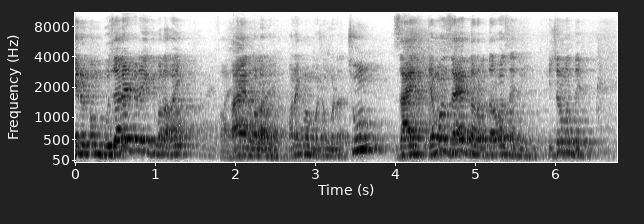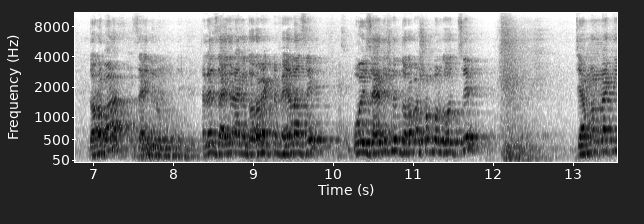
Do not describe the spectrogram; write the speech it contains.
এরকম বুঝার এটাকে কি বলা হয়? ফাইল বলা হয়। অনেক লম্বা সংখ্যাটা। চুন জায়েদ যেমন জায়েদ দরবা দরবা জায়েদ কিসের মধ্যে? দরবা জায়দের মধ্যে। তাহলে জায়দের আগে দরবা একটা ফেল আছে। ওই জায়দের সাথে দরবার সম্পর্ক হচ্ছে যেমন নাকি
